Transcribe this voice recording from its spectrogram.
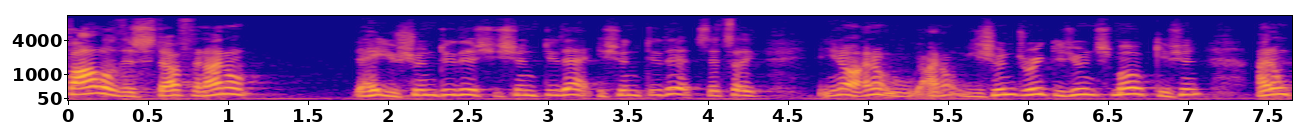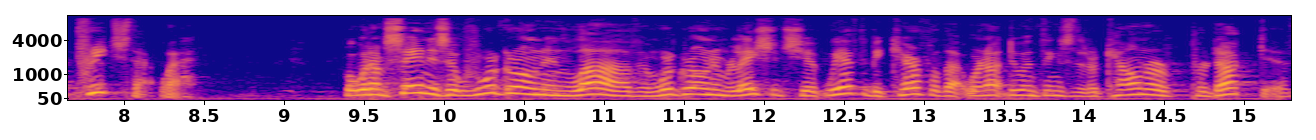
follow this stuff, and I don't. Hey, you shouldn't do this. You shouldn't do that. You shouldn't do this. It's like, you know, I don't. I don't. You shouldn't drink. You shouldn't smoke. You shouldn't. I don't preach that way. But what I'm saying is that we're growing in love and we're growing in relationship, we have to be careful that we're not doing things that are counterproductive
